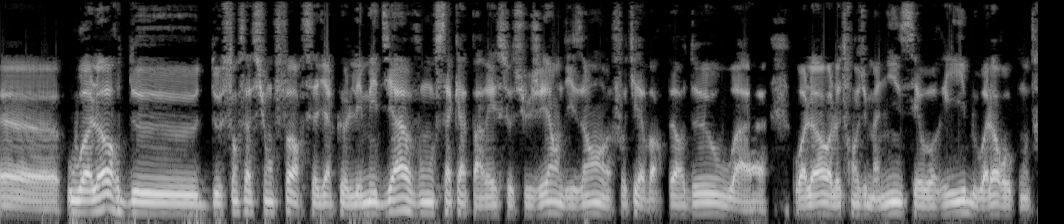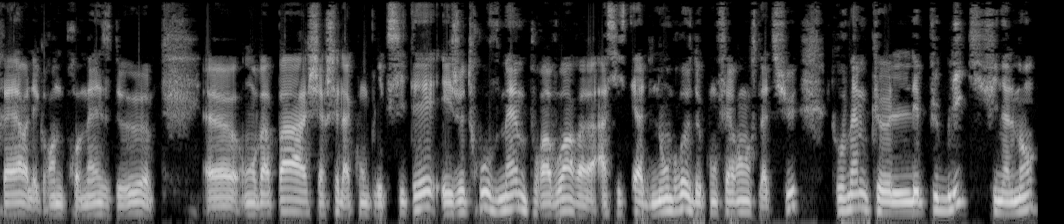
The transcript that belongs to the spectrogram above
euh, ou alors de, de sensations fortes, c'est-à-dire que les médias vont s'accaparer ce sujet en disant faut-il avoir peur d'eux ou, euh, ou alors le transhumanisme c'est horrible ou alors au contraire les grandes promesses de euh, on va pas chercher la complexité. Et je trouve même pour avoir euh, assisté à de nombreuses de conférences là-dessus, je trouve même que les publics finalement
